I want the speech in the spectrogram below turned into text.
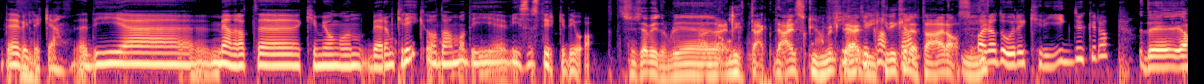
det vil de ikke. De eh, mener at eh, Kim Jong-un ber om krig, og da må de vise styrke, de òg. Syns jeg begynner å bli Det er, litt, det er, det er skummelt. Jeg liker ikke dette her, altså. Bare at ordet krig dukker opp. det, Ja,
